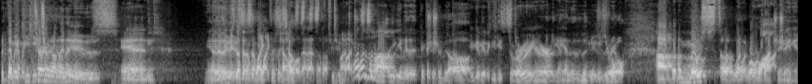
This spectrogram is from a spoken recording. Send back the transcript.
But then we keep turning on the news, and you know, the news doesn't like to tell us that stuff too much. Once in a while, you get a picture of a dog, you get a cute story here at the end of the newsreel. Uh, but most of what we're watching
